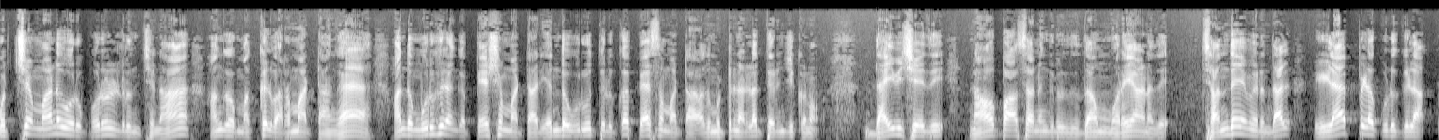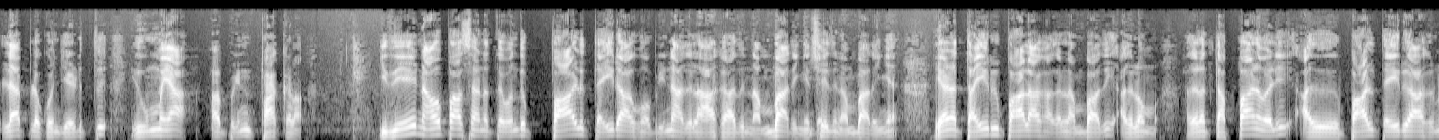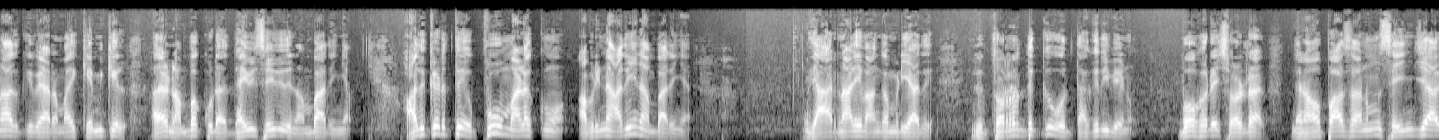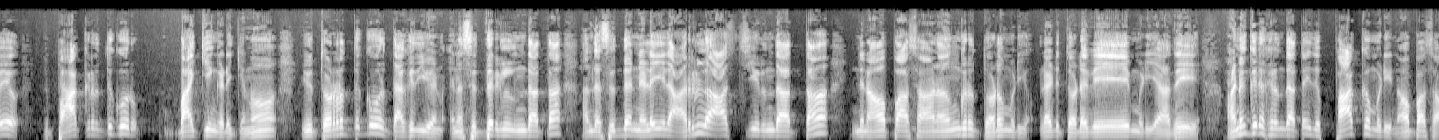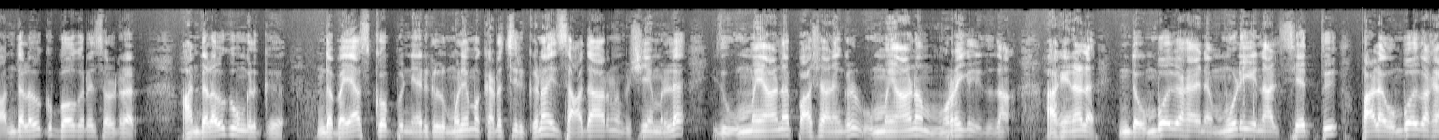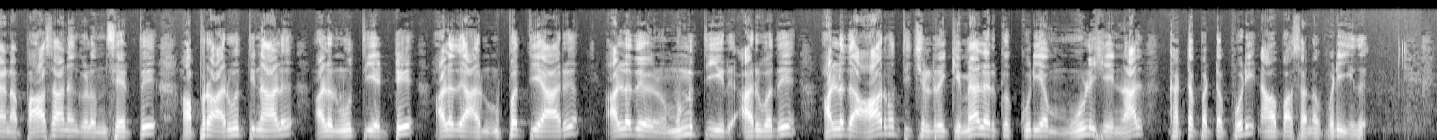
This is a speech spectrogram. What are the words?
ஒச்சமான ஒரு பொருள் இருந்துச்சுன்னா அங்கே மக்கள் வரமாட்டாங்க. அந்த முருகர் அங்கே பேச மாட்டார். எந்த உருவத்திலுக்கோ பேச மாட்டார். அது மட்டும் நல்லா தெரிஞ்சுக்கணும். தயவு செய்து நவபாசனங்கிறது தான் முறையானது. சந்தேகம் இருந்தால் லேப்பில் கொடுக்கலாம். லேப்பில் கொஞ்சம் எடுத்து இது உண்மையா? அப்படின்னு பார்க்கலாம். இதே நவபாசனத்தை வந்து பால் தயிர் ஆகும் அப்படின்னு அதெல்லாம் ஆகாது. நம்பாதீங்க. செய்து நம்பாதீங்க. ஏன்னா தயிர் பாலாகும் அதெல்லாம் நம்பாது. அதெல்லாம் அதெல்லாம் தப்பான வழி. அது பால் தயிர் ஆகுனா அதுக்கு வேறு மாதிரி கெமிக்கல். அதெல்லாம் நம்பக்கூடாது. தயவு செய்து இது நம்பாதீங்க. அதுக்கடுத்து பூ மணக்கும் அப்படின்னு அதையும் நம்பாதீங்க. இது யாருனாலையும் வாங்க முடியாது. இது தொடர்றதுக்கு ஒரு தகுதி வேணும். போகரே சொல்கிறார் இந்த நவபாசனமும் செஞ்சாவே பார்க்குறதுக்கு ஒரு பாக்கியம் கிடைக்கணும். இது தொடரத்துக்கு ஒரு தகுதி வேணும். ஏன்னா சித்தர்கள் இருந்தால் தான் அந்த சித்த நிலையில் அருள் ஆட்சி இருந்தால் தான் இந்த நவபாசனங்கிறது தொட முடியும். இல்லாட்டி தொடவே முடியாது. அனுகிரகம் இருந்தால் தான் இது பார்க்க முடியும். நவபாசம் அந்த அளவுக்கு போகரே சொல்கிறார் அந்தளவுக்கு உங்களுக்கு இந்த பயாஸ்கோப்பு நேர்கள் மூலயமா கிடச்சிருக்குன்னா இது சாதாரண விஷயம் இல்லை. இது உண்மையான பாஷாணங்கள் உண்மையான முறைகள் இதுதான். ஆகையினால் இந்த ஒம்பது வகையான மூலிகையினால் சேர்த்து பல ஒம்பது வகையான பாசாணங்களும் சேர்த்து அப்புறம் அறுபத்தி நாலு அல்லது நூற்றி எட்டு அல்லது முப்பத்தி ஆறு அல்லது முந்நூற்றி அறுபது அல்லது ஆறுநூற்றி சில்லறைக்கு மேலே இருக்கக்கூடிய மூலிகையினால் கட்டப்பட்ட பொடி நவபாசன பொடி இது.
